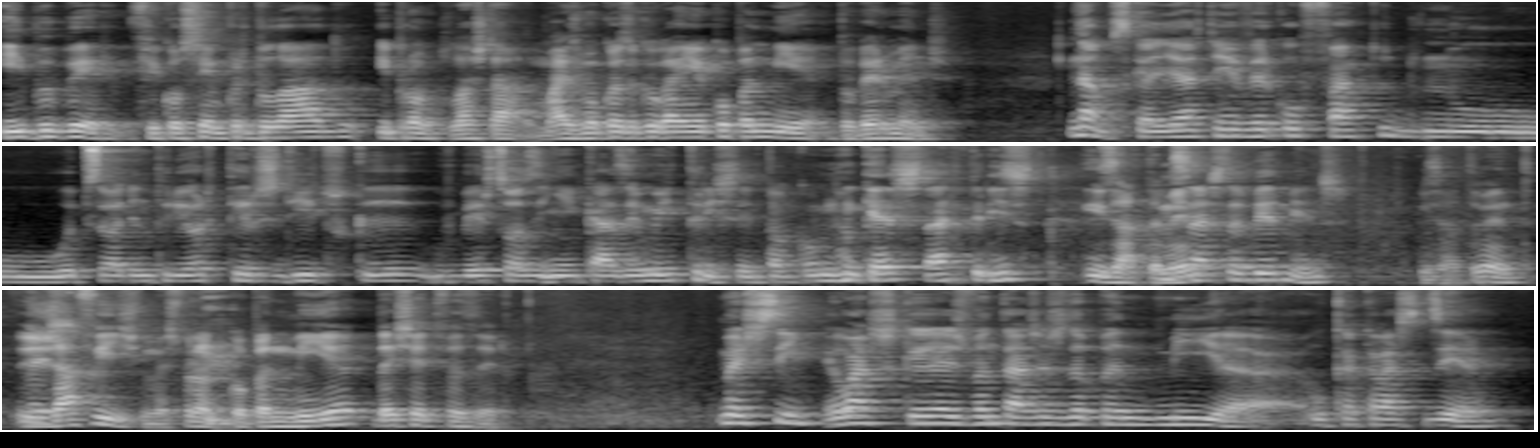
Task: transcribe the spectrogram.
e beber ficou sempre de lado e pronto, lá está. Mais uma coisa que eu ganhei com a pandemia, beber menos. Não, se calhar tem a ver com o facto de no episódio anterior teres dito que beber sozinho em casa é muito triste. Então, como não queres estar triste, Exatamente. começaste a beber menos. Exatamente. Mas... Já fiz, mas pronto, com a pandemia deixei de fazer. Mas sim, eu acho que as vantagens da pandemia, o que acabaste de dizer,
